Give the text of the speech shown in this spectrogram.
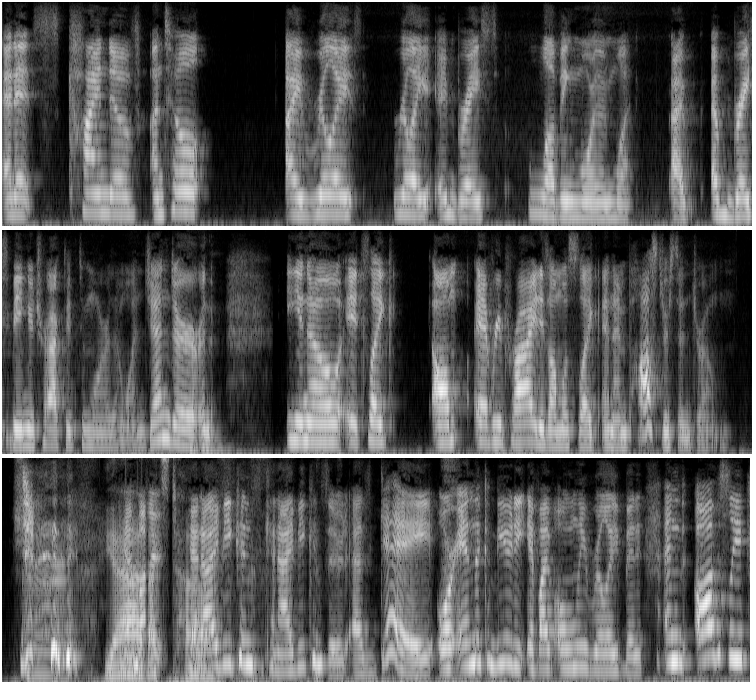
and it's kind of until I really, really embraced loving more than one. I embraced being attracted to more than one gender, and Mhm. you know, it's like um, every pride is almost like an imposter syndrome. Sure. Yeah, I- that's tough. Can I be con- can I be considered as gay or in the community if I've only really been and obviously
